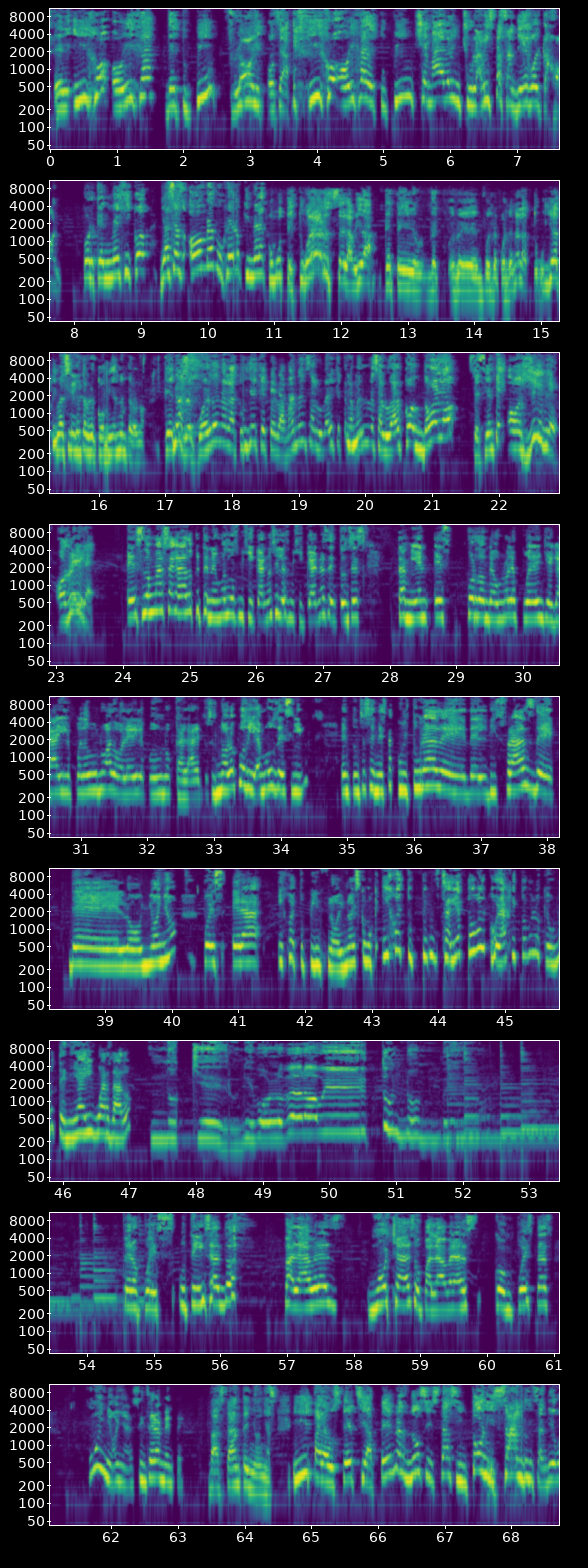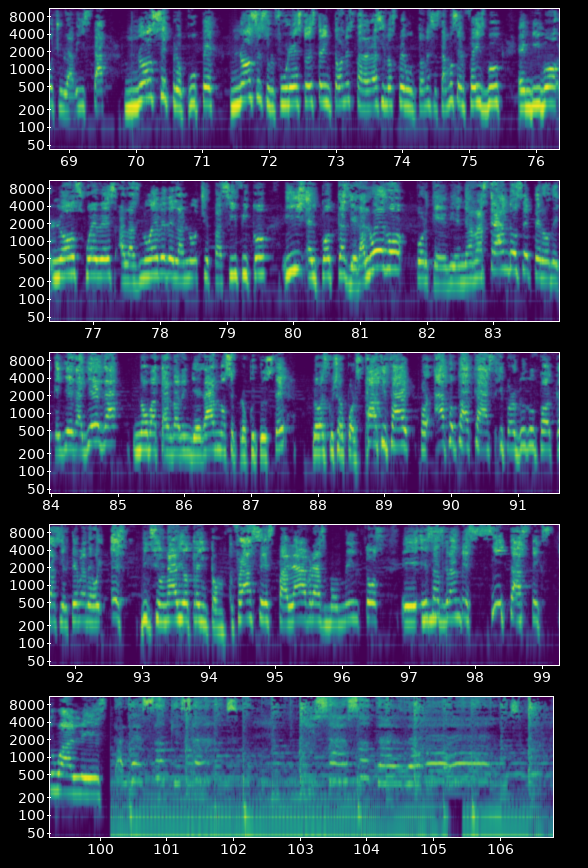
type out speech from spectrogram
El hijo o hija de tu pin Floyd. O sea, hijo o hija de tu pinche madre en Chulavista San Diego el cajón. Porque en México, ya seas hombre, mujer o quimera, ¿Cómo te tuerce la vida? Que te, pues recuerden a la tuya. te iba a decir Sí. que te recomienden, pero no. Que No. te recuerden a la tuya y que te la manden saludar y que te la manden a saludar con dolo. Se siente horrible, horrible. Es lo más sagrado que tenemos los mexicanos y las mexicanas, entonces también es por donde a uno le pueden llegar y le puede uno a doler y le puede uno calar. Entonces no lo podíamos decir. Entonces en esta cultura de, del disfraz de, de lo ñoño, pues era hijo de tu Pink Floyd, ¿no? Es como que hijo de tu Pink, salía todo el coraje y todo lo que uno tenía ahí guardado. No quiero ni volver a oír tu nombre. pero pues utilizando palabras mochas o palabras compuestas muy ñoñas, sinceramente. Bastante ñoñas. Y para usted, si apenas no se está sintonizando en San Diego Chulavista, no se preocupe, no se sulfure. Esto es Treintones para las y los preguntones. Estamos en Facebook en vivo los jueves a las nueve de la noche Pacífico y el podcast llega luego porque viene arrastrándose, pero de que llega, llega. No va a tardar en llegar, no se preocupe usted. Lo va a escuchar por Spotify, por Apple Podcast y por Google Podcast. Y el tema de hoy es Diccionario Trenton. Frases, palabras, momentos, eh, esas grandes citas textuales. Tal vez o quizás, quizás o tal vez.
